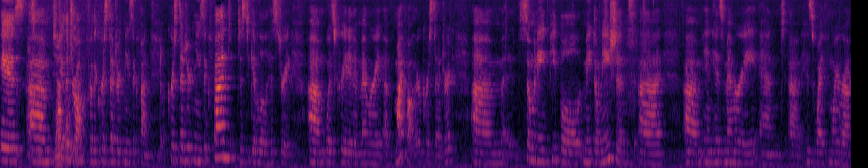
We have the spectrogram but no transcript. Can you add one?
is um, to More do the draw for the Chris Dedrick Music Fund. Yeah. Chris Dedrick Music Fund, just to give a little history, um, was created in memory of my father, Chris Dedrick. Um, so many people made donations uh, um, in his memory, and uh, his wife Moira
